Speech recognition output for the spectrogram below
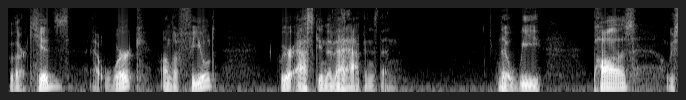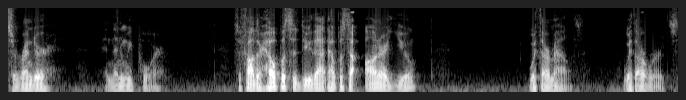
with our kids, at work, on the field. We are asking that that happens then. That we pause, we surrender, and then we pour. So, Father, help us to do that. Help us to honor you with our mouths, with our words.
